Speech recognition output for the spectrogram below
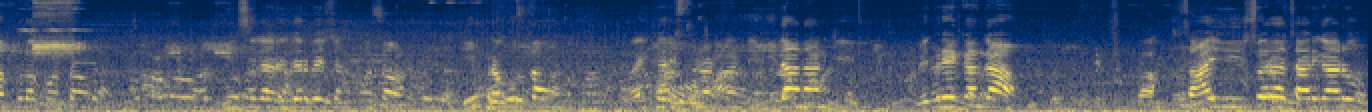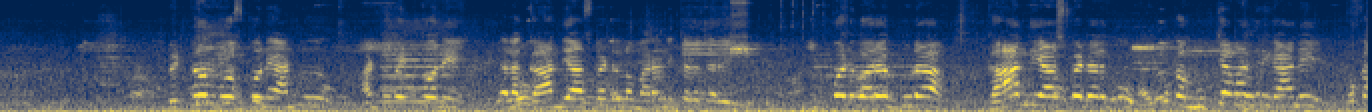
హక్కుల కోసం బీసీల రిజర్వేషన్ కోసం ఈ ప్రభుత్వం వైఖరిస్తున్నటువంటి విధానానికి వ్యతిరేకంగా సాయి ఈశ్వరాచారి గారు పెట్రోల్ పోసుకొని అంటు అంటు పెట్టుకొని ఇలా గాంధీ హాస్పిటల్లో మరణించడం జరిగింది. ఇప్పటి వరకు కూడా గాంధీ హాస్పిటల్కు ఒక ముఖ్యమంత్రి కానీ ఒక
